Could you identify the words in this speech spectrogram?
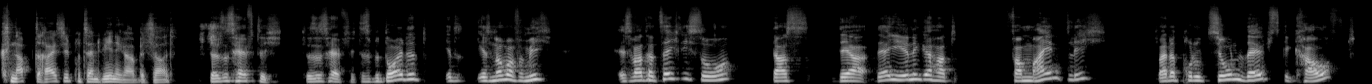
knapp 30 Prozent weniger bezahlt. Das ist heftig. Das ist heftig. Das bedeutet, jetzt, jetzt nochmal für mich, es war tatsächlich so, dass der, derjenige hat vermeintlich bei der Produktion selbst gekauft,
